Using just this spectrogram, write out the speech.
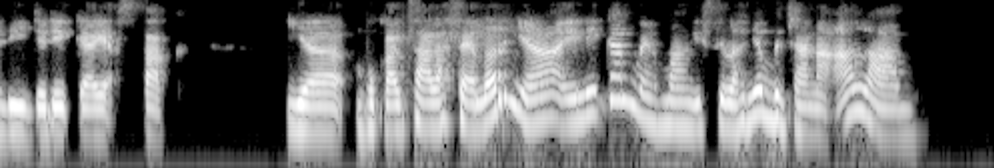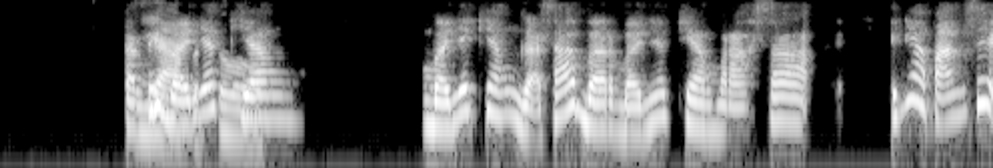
jadi jadi kayak stuck ya bukan salah sellernya, ini kan memang istilahnya bencana alam. Tapi Iya, banyak betul. yang banyak yang nggak sabar, banyak yang merasa ini apaan sih?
